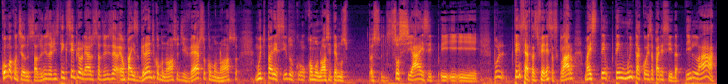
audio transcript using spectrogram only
como aconteceu nos Estados Unidos, a gente tem que sempre olhar os Estados Unidos é, é um país grande como o nosso, diverso como o nosso muito parecido com, como o nosso em termos sociais e, e, e, e, tem certas diferenças, claro, mas tem, tem muita coisa parecida. E lá,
